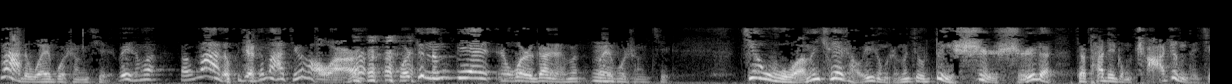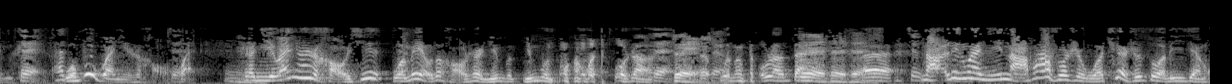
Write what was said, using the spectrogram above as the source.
骂的我也不生气，为什么？啊，骂的我觉得骂挺好玩儿，我真能编或者干什么，我也不生气。就我们缺少一种什么，就是对事实的，叫他这种查证的精神。对他我不管你是好坏，是你完全是好心，我们有的好事，您不您不能往我头上，对不能头上戴。对对对哎，哪另外你哪怕说是我确实做了一件坏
